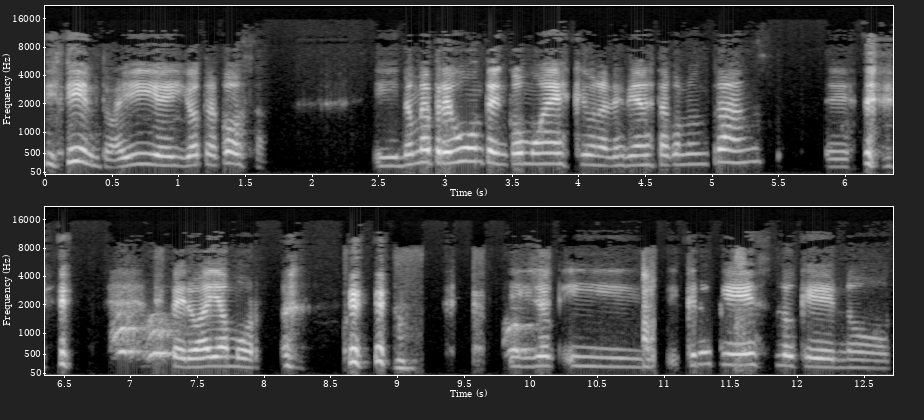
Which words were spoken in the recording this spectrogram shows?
distinto, ahí hay otra cosa. Y no me pregunten cómo es que una lesbiana está con un trans, este, pero hay amor. y, yo, y, creo que es lo que nos,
